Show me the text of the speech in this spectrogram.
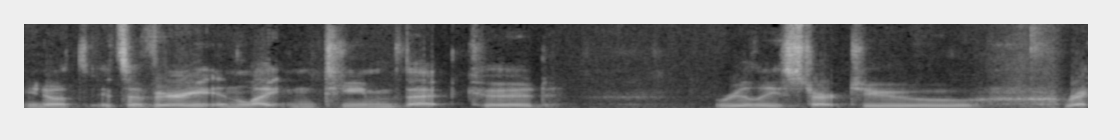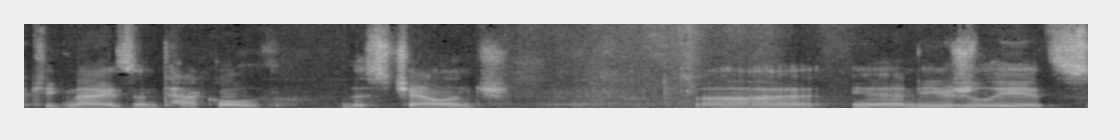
you know it's, it's a very enlightened team that could really start to recognize and tackle this challenge. Uh, and usually, it's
